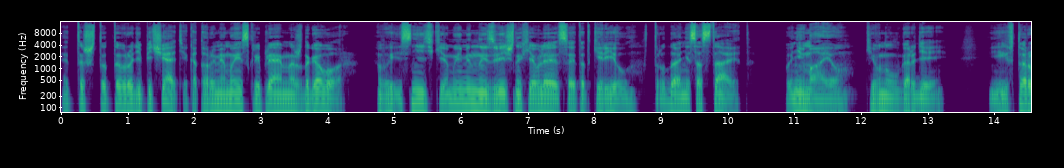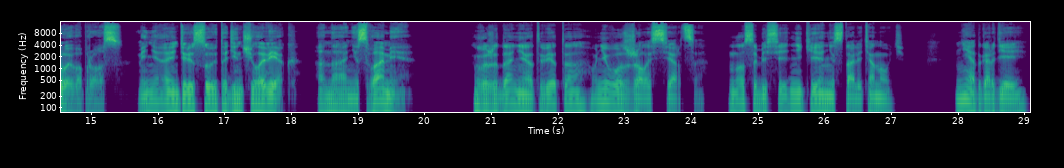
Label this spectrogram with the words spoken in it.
Это что-то вроде печати, которыми мы скрепляем наш договор. Выяснить, кем именно из вечных является этот Кирилл, труда не составит. Понимаю, кивнул Гордей. И второй вопрос. Меня интересует один человек, она не с вами?» В ожидании ответа у него сжалось сердце, но собеседники не стали тянуть. «Нет, Гордей», —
